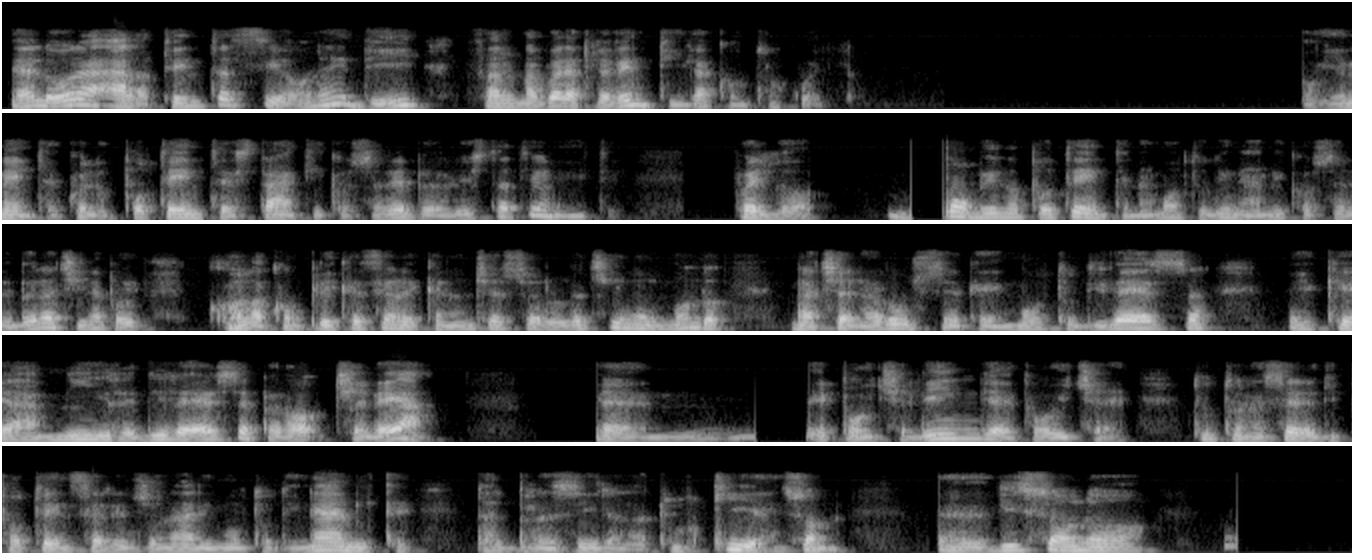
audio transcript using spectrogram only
E allora ha la tentazione di fare una guerra preventiva contro quello. Ovviamente quello potente e statico sarebbero gli Stati Uniti, quello po' meno potente ma molto dinamico sarebbe la Cina, poi con la complicazione che non c'è solo la Cina nel mondo, ma c'è la Russia che è molto diversa e che ha mire diverse, però ce le ha. Ehm, e poi c'è l'India e poi c'è tutta una serie di potenze regionali molto dinamiche, dal Brasile alla Turchia, insomma, eh, vi sono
